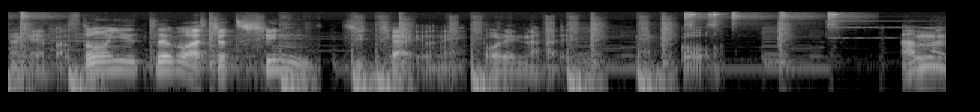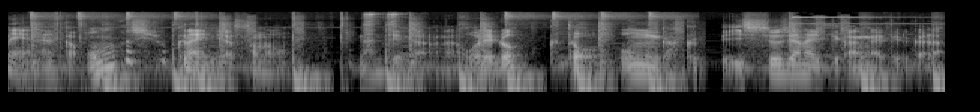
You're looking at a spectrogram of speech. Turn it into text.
なんかやっぱそういうとこはちょっと信じちゃうよね俺の中で。なんかこうあんまね、なんか面白くないんだよそのなんて言うんだろうな俺ロックと音楽って一緒じゃないって考えてるから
